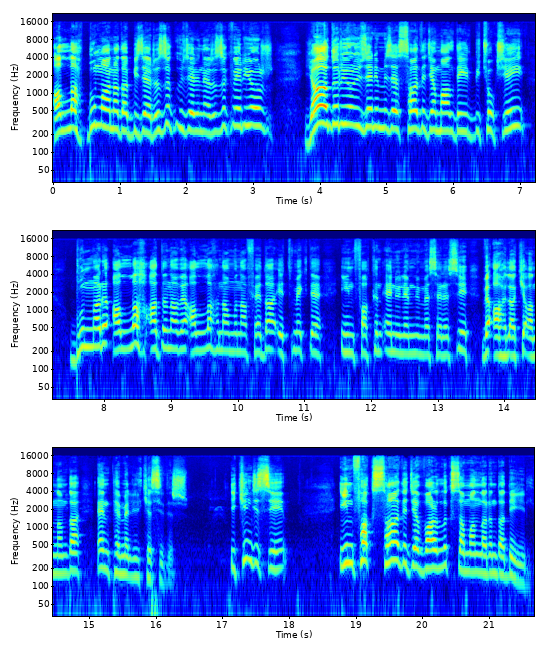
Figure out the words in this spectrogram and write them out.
Allah bu manada bize rızık üzerine rızık veriyor. Yağdırıyor üzerimize sadece mal değil birçok şey. Bunları Allah adına ve Allah namına feda etmek de infakın en önemli meselesi ve ahlaki anlamda en temel ilkesidir. İkincisi infak sadece varlık zamanlarında değil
